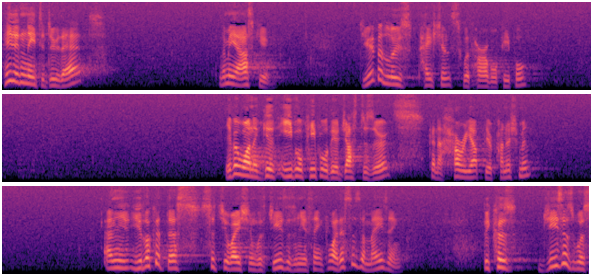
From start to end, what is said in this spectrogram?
He didn't need to do that. Let me ask you do you ever lose patience with horrible people? Ever want to give evil people their just desserts? Kind of hurry up their punishment? And you, you look at this situation with Jesus and you think, boy, this is amazing. Because Jesus was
